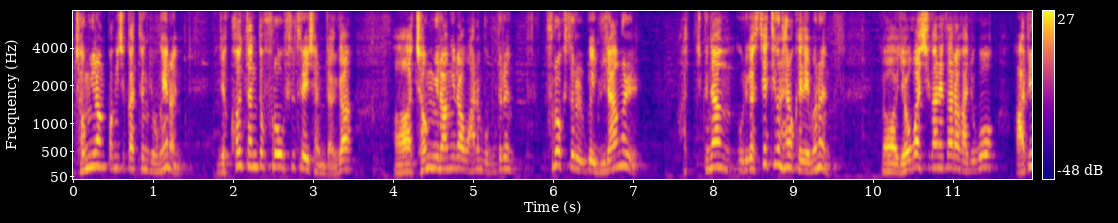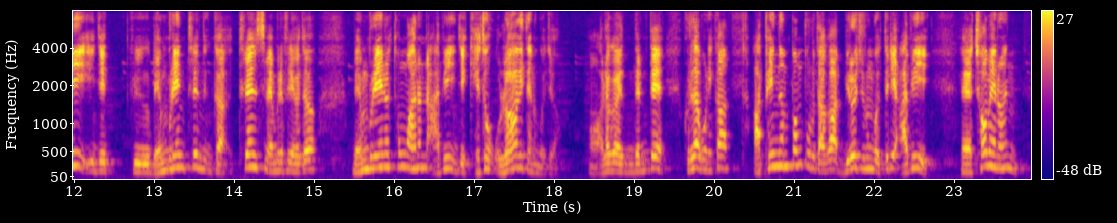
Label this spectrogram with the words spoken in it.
정유랑 방식 같은 경우에는 이제 컨스탄트 프로우 필트레이션입니다. 그러니까 아, 정유랑이라고 하는 부분들은 프록스를 우리가 유량을 아, 그냥 우리가 세팅을 해놓게 되면은 어, 여과 시간에 따라 가지고 압이 이제 그 멤브레인 트렌드 그러니까 트랜스 멤브레인 플레이가 멤브레인을 통과하는 압이 이제 계속 올라가게 되는 거죠. 어, 올라가야 되는데 그러다 보니까 앞에 있는 펌프로다가 밀어주는 것들이 압이 에, 처음에는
